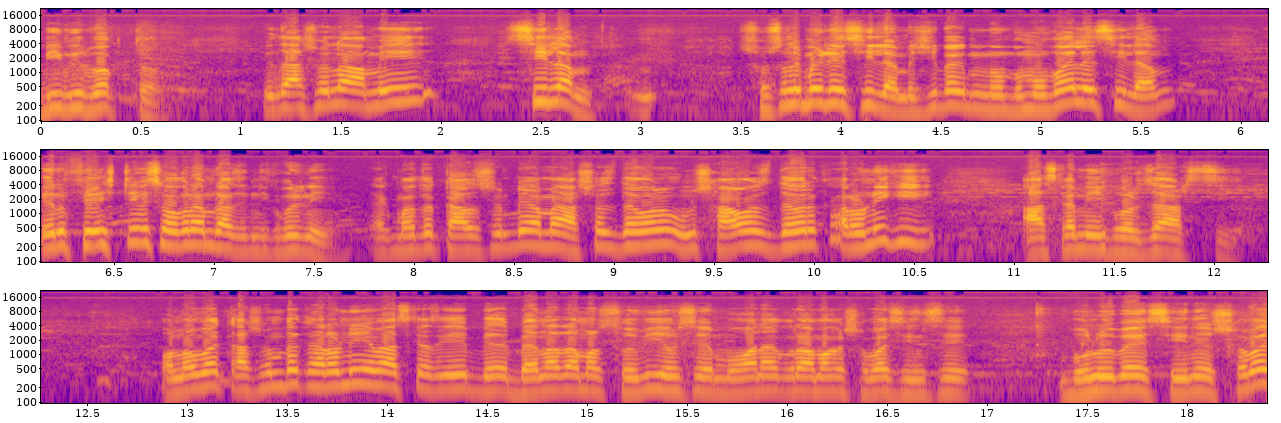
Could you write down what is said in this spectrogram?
বিএমপির ভক্ত। কিন্তু আসলে আমি ছিলাম, সোশ্যাল মিডিয়ায় ছিলাম, বেশিরভাগ মোবাইলে ছিলাম। এর ফেস টু ফেস কখনো আমি রাজনীতি করিনি। একমাত্র কাজ সঙ্গে আমার আশ্বাস দেওয়ার, উনি সাহস দেওয়ার কারণে কি আজকে আমি এই পর্যায়ে আসছি। অনবাই কাশম্বের কারণেই আমি আজকে আজকে ব্যানার আমার ছবি হয়েছে, মহানগর আমাকে সবাই চিনছে বলু ভাই চিনে, সবাই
